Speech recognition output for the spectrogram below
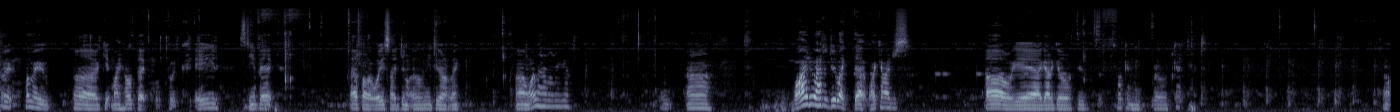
Alright, let me uh, get my health back real quick. Aid, Stimpak. That was probably a waste. I didn't really need to, I don't think. Um, where the hell did I go? Uh, why do I have to do like that? Why can't I just... Oh, yeah, I gotta go through the fucking road. God damn it. Oh,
